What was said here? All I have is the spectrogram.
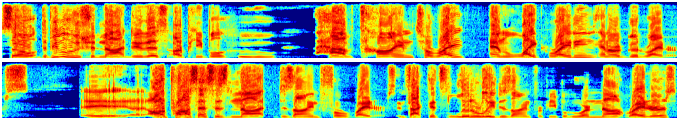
So the people who should not do this are people who have time to write and like writing and are good writers. Uh, our process is not designed for writers. In fact, it's literally designed for people who are not writers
